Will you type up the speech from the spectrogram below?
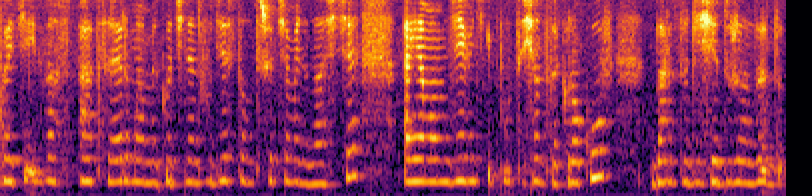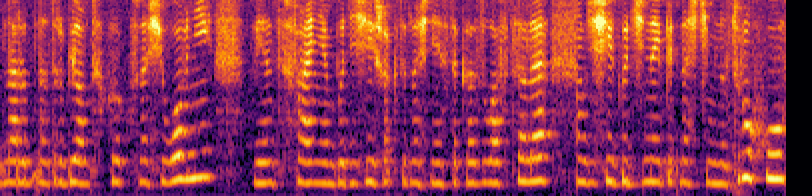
Słuchajcie, idę na spacer, mamy godzinę 23.11, a ja mam 9,5 tysiąca kroków. Bardzo dzisiaj dużo nad- nad- nadrobiłam tych kroków na siłowni, więc fajnie, bo dzisiejsza aktywność nie jest taka zła wcale. Mam dzisiaj godzinę i 15 minut ruchu.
